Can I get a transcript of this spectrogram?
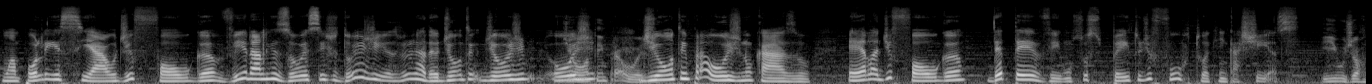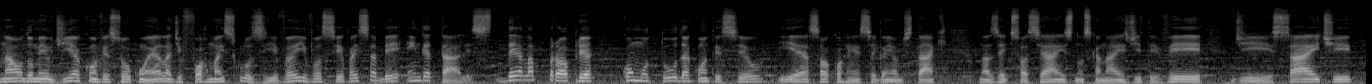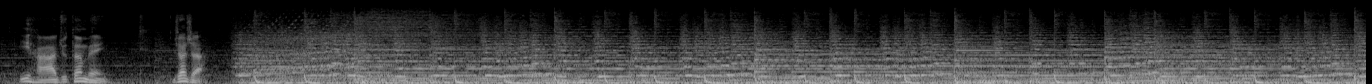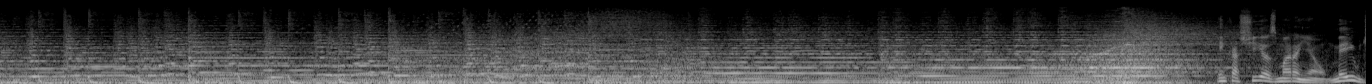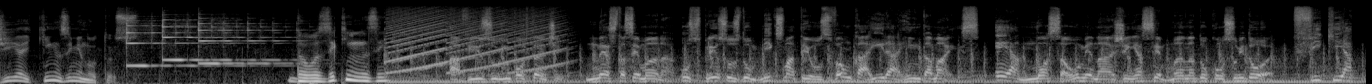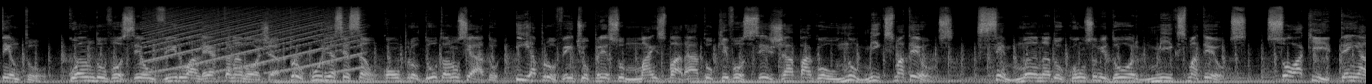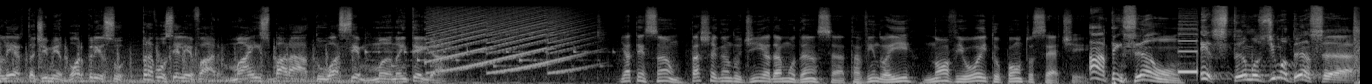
Uma policial de folga viralizou esses dois dias, viu, Jardel? De, ontem, de hoje, hoje. De ontem para hoje. De ontem para hoje, no caso. Ela, de folga, deteve um suspeito de furto aqui em Caxias. E o Jornal do Meio Dia conversou com ela de forma exclusiva e você vai saber em detalhes dela própria como tudo aconteceu e essa ocorrência ganhou destaque nas redes sociais, nos canais de TV, de site e rádio também. Já já. Caxias, Maranhão, meio-dia e 15 minutos. 12 e 15. Aviso importante: nesta semana, os preços do Mix Mateus vão cair ainda mais. É a nossa homenagem à Semana do Consumidor. Fique atento. Quando você ouvir o alerta na loja, procure a seção com o produto anunciado e aproveite o preço mais barato que você já pagou no Mix Mateus. Semana do Consumidor Mix Mateus. Só aqui tem alerta de menor preço para você levar mais barato a semana inteira. E atenção, tá chegando o dia da mudança. Tá vindo aí 98.7. Atenção, estamos de mudança.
